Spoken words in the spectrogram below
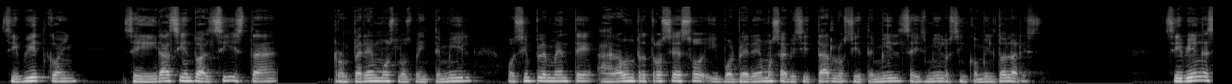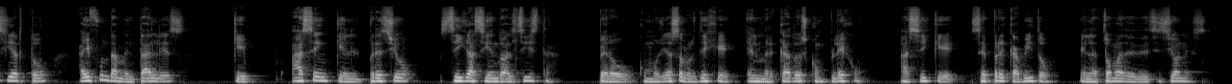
si Bitcoin seguirá siendo alcista, romperemos los 20 mil o simplemente hará un retroceso y volveremos a visitar los 7 mil, 6 mil o 5 mil dólares. Si bien es cierto, hay fundamentales que hacen que el precio siga siendo alcista, pero como ya se los dije, el mercado es complejo, así que sé precavido en la toma de decisiones.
